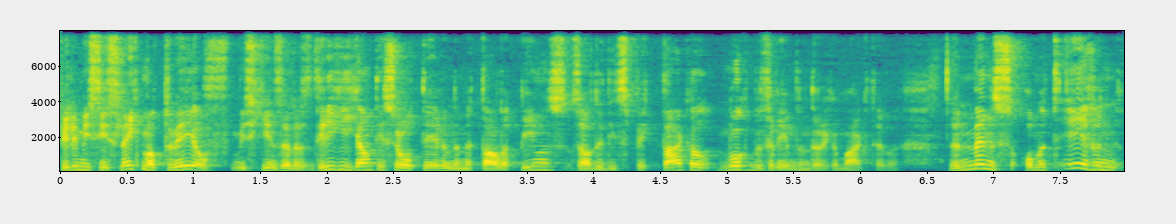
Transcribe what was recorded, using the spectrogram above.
film is niet slecht, maar twee of misschien zelfs drie gigantische roterende metalen piemels zouden dit spektakel nog bevreemdender gemaakt hebben. Een mens, om het even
